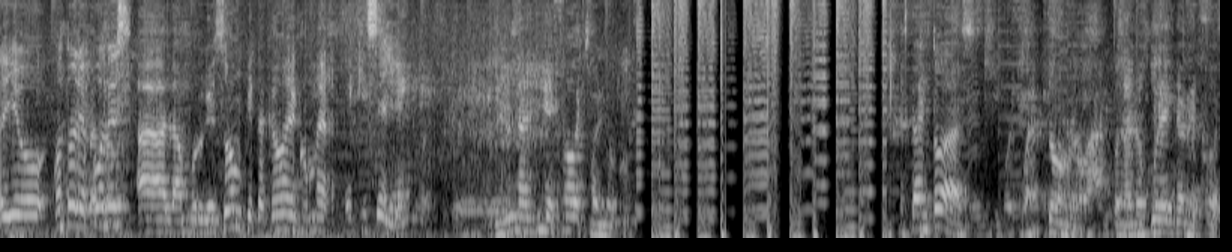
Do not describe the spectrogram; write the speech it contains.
Diego, ¿cuánto le pones a la hamburguesón que te acabo de comer? XL. De 1 al 10, 8, loco. Está en todas. Todo. Y con la locura entra mejor.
